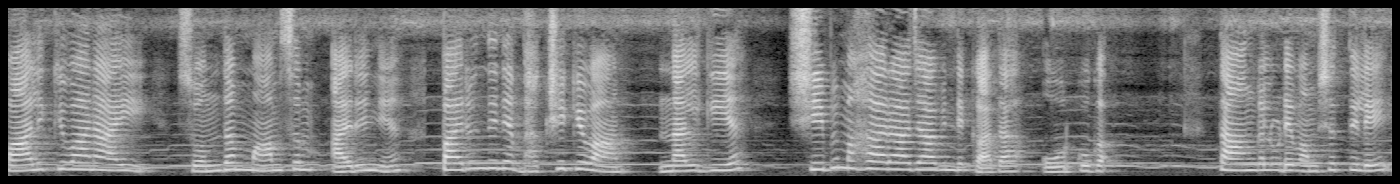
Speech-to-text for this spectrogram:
പാലിക്കുവാനായി സ്വന്തം മാംസം അരിഞ്ഞ് പരുന്തിനെ ഭക്ഷിക്കുവാൻ നൽകിയ ശിബി മഹാരാജാവിന്റെ കഥ ഓർക്കുക. താങ്കളുടെ വംശത്തിലെ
